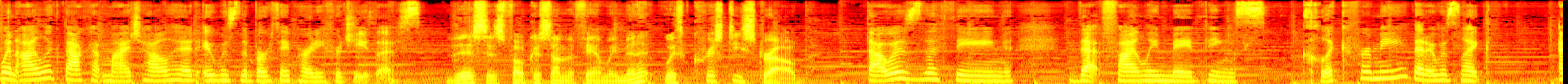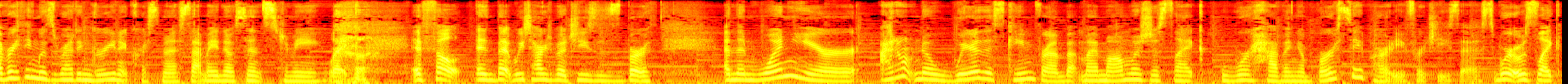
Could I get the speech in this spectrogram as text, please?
when I look back at my childhood, it was the birthday party for Jesus. This is Focus on the Family Minute with Christy Straub. That was the thing that finally made things click for me. That it was like everything was red and green at Christmas. That made no sense to me. Like it felt, and but we talked about Jesus' birth. And then one year, I don't know where this came from, but my mom was just like, We're having a birthday party for Jesus, where it was like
